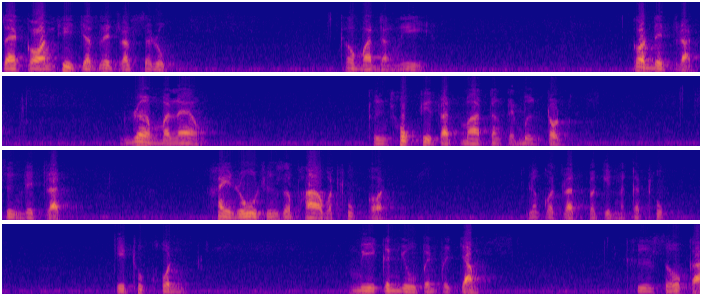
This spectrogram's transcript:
แต่ก่อนที่จะได้ตรัสสรุป เข้ามาดังนี้ ก็ได้ตรัสเริ่มมาแล้ว ถึงทุกที่ตรัสมาตั้งแต่เบื้องต้นซึ่งได้ตรัส ให้รู้ถึงสภาวะทุกข์ก่อน แล้วก็ตรัสประกินกทุกข์ที่ทุกคนมีกันอยู่เป็นประจำ คือโศกะ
